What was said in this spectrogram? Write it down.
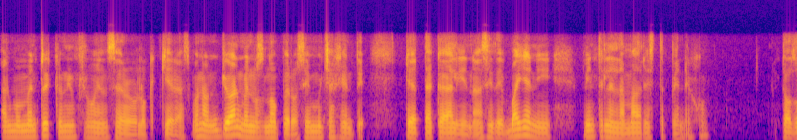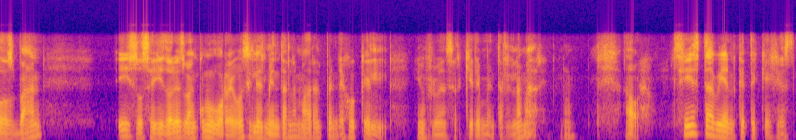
al momento de que un influencer o lo que quieras, bueno, yo al menos no, pero sí hay mucha gente que ataca a alguien así de vayan y miéntenle en la madre a este pendejo. Todos van y sus seguidores van como borregos y les mientan la madre al pendejo que el influencer quiere mentarle la madre, ¿no? Ahora, sí está bien que te quejes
